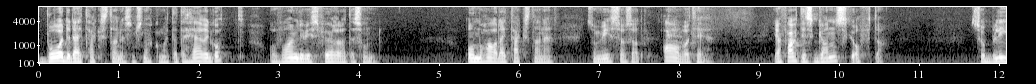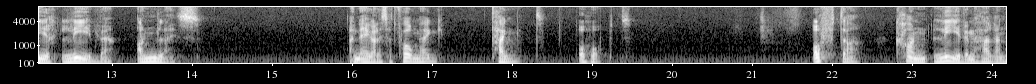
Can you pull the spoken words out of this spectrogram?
både de tekstene som snakker om at dette her er godt, og vanligvis fører det til sånn. Og vi har de tekstene som viser oss at av og til, ja faktisk ganske ofte, så blir livet annerledes enn jeg hadde sett for meg, tenkt og håpt. Ofte kan livet med Herren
